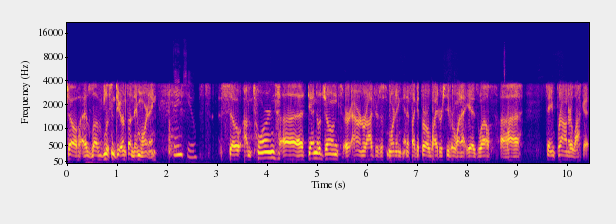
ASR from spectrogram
show. I love listening to you on Sunday morning. Thank you. So I'm torn. Uh, Daniel Jones or Aaron Rodgers this morning, and if I could throw a wide receiver one at you as well, uh, St. Brown or Lockett.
